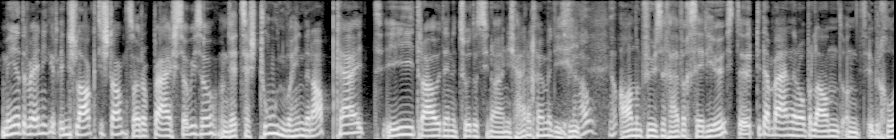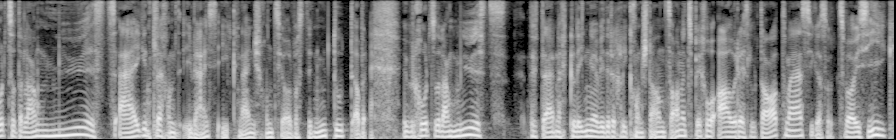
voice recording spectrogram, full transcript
Mehr oder weniger in Schlagdistanz, europäisch sowieso. Und jetzt hast du Thun, der hinten abgeht. Ich traue denen zu, dass sie noch einmal herkommen. Die Ich sind auch, ja. an und für sich einfach seriös dort in dem Berner Oberland. Und über kurz oder lang müsste es eigentlich, und ich weiss, irgendwann kommt das Jahr, was der nicht tut, aber über kurz oder lang müsste es dort eigentlich gelingen, wieder ein bisschen Konstanz anzubekommen, auch resultatmäßig. Also zwei Siege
